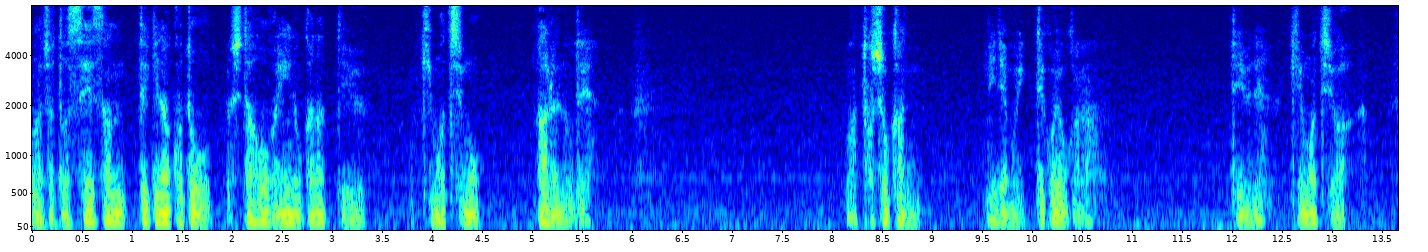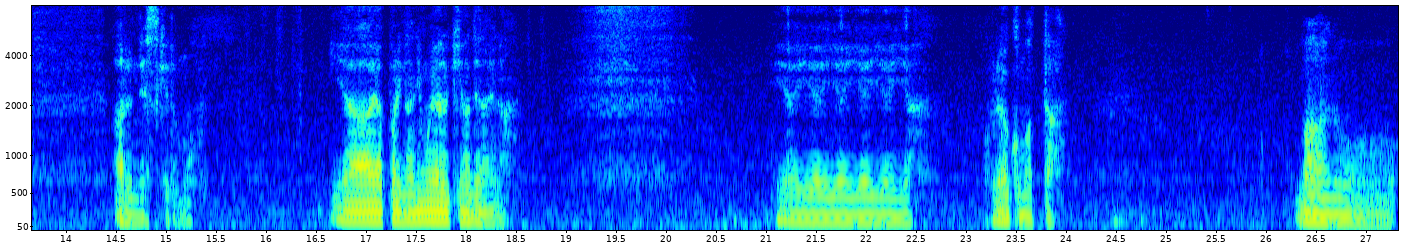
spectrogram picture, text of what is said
まあちょっと生産的なことをした方がいいのかなっていう気持ちもあるので、まあ図書館にでも行ってこようかな。っていうね、気持ちはあるんですけども。いやー、やっぱり何もやる気が出ないな。いやいやいやいやいやいや、これは困った。まああの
